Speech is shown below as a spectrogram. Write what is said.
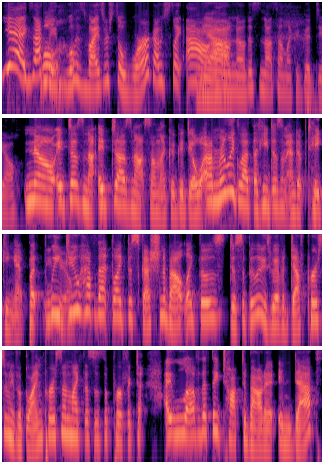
Yeah, exactly. Well, Will his visor still work? I was just like, oh, yeah. I don't know. This does not sound like a good deal. No, it does not. It does not sound like a good deal. Well, I'm really glad that he doesn't end up taking it. But Me we too. do have that like discussion about like those disabilities. We have a deaf person, we have a blind person. Like this is the perfect. T- I love that they talked about it in depth,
